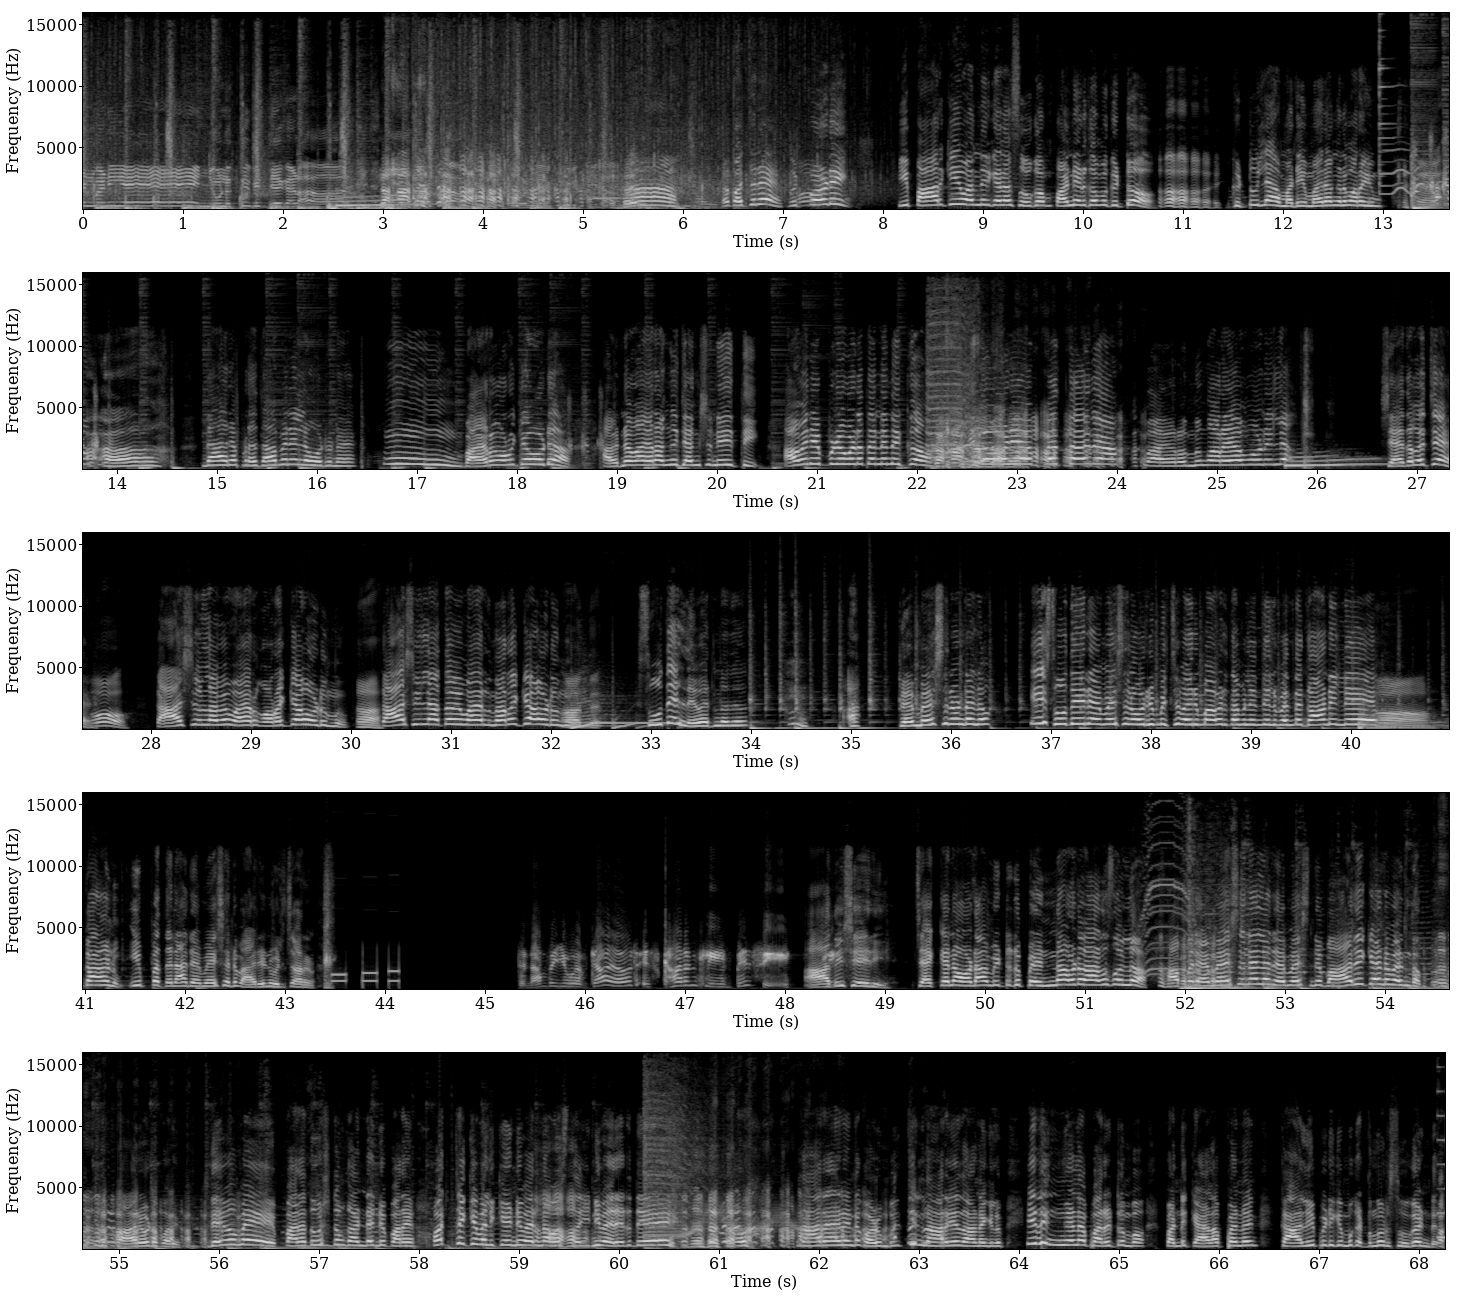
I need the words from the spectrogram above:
പെൺമണിയെ ഞുണുക്ക് വിദ്യകളാ. ആ, കൊച്ചരെ good morning ഈ പാർക്കിൽ വന്നിരിക്കണ സുഖം പണിയെടുക്കുമ്പോ കിട്ടുവോ കിട്ടൂല മടിയന്മാരങ്ങനെ പറയും. ആ ധാര പ്രതാപനല്ലേ ഓടണേ? ഉം, വയറ് കുറയ്ക്കാൻ ഓടുക. അവന്റെ വയറങ്ങ് ജംഗ്ഷനിൽ എത്തി. അവൻ എപ്പോഴും ഇവിടെ തന്നെ നിക്കുക വയറൊന്നും കുറയാൻ പോണില്ല. ശേതകൊച്ചേ ഓ. കാശുള്ളവൻ വയറ് കുറയ്ക്കാൻ ഓടുന്നു. കാശില്ലാത്തവ കാശില്ലാത്തവൻ വയറ് നിറയ്ക്കാൻ ഓടുന്നു. സുതല്ലേ സുധയല്ലേ വരുന്നത്? രമേശനുണ്ടല്ലോ. ഈ സുധി രമേശൻ ഒരുമിച്ച് വരുമ്പോ അവർ തമ്മിൽ എന്തെങ്കിലും ബന്ധം കാണില്ലേ? കാണും. ഇപ്പൊ തന്നെ ആ രമേശന്റെ ഭാര്യനെ വിളിച്ചു പറയണം. The number you have dialed is currently busy. അത് ശരി. ചെക്കൻ ഓടാൻ വിട്ടിട്ട് പെണ്ണ് അവിടെ വേറെ സ്വല്ല അപ്പൊ രമേശനല്ല രമേശന്റെ ഭാര്യക്കാണ് ബന്ധം. ആരോട് പറയും? ദൈവമേ പരദൂഷണം കണ്ടന്റ് പറയും ഒറ്റയ്ക്ക് വലിക്കേണ്ടി വരുന്ന അവസ്ഥ ഇനി വരരുതേ. നാരായണന്റെ കുഴമ്പ് ഇത്തിരി നാറിയതാണെങ്കിലും ഇതിങ്ങനെ പരട്ടുമ്പോ പണ്ട് കേളപ്പണ്ണൻ കാലിൽ പിടിക്കുമ്പോ കിട്ടുന്ന ഒരു സുഖമുണ്ട്.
